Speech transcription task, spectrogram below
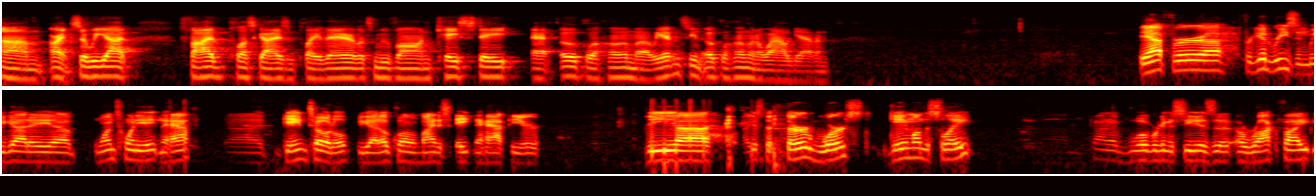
um, all right, so we got five plus guys in play there. Let's move on. K State at Oklahoma. We haven't seen Oklahoma in a while, Gavin. Yeah, for uh, for good reason. We got a uh, 128 and a half game total. We got Oklahoma minus eight and a half here. The uh, I guess the third worst game on the slate. Kind of what we're going to see is a, a rock fight.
